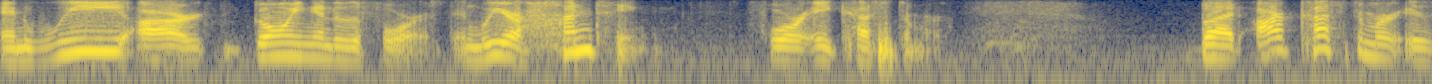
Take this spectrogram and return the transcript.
and we are going into the forest and we are hunting for a customer but our customer is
